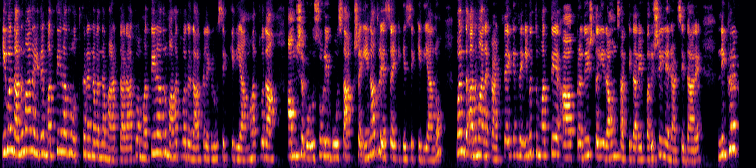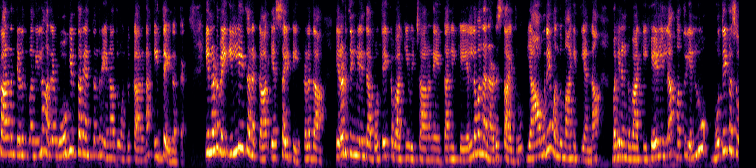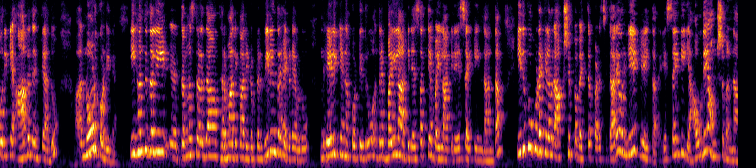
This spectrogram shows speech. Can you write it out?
ಈಗ ಒಂದು ಅನುಮಾನ ಇದೆ, ಮತ್ತೇನಾದ್ರೂ ಉತ್ಖನನವನ್ನ ಮಾಡ್ತಾರಾ ಅಥವಾ ಮತ್ತೇನಾದ್ರೂ ಮಹತ್ವದ ದಾಖಲೆಗಳು ಸಿಕ್ಕಿದೆಯಾ? ಮಹತ್ವದ ಅಂಶಗಳು, ಸುಳಿವು, ಸಾಕ್ಷ್ಯ ಏನಾದ್ರೂ ಎಸ್ ಐ ಟಿಗೆ ಸಿಕ್ಕಿದೆಯಾ ಅನ್ನೋ ಒಂದು ಅನುಮಾನ ಕಾಡ್ತಿದೆ ಯಾಕೆಂದ್ರೆ ಇವತ್ತು ಮತ್ತೆ ಆ ಪ್ರದೇಶದಲ್ಲಿ ರೌಂಡ್ಸ್ ಹಾಕಿದ್ದಾರೆ, ಪರಿಶೀಲನೆ ನಡೆಸಿದ್ದಾರೆ. ನಿಖರ ಕಾರಣ ತಿಳಿದು ಬಂದಿಲ್ಲ, ಆದ್ರೆ ಹೋಗಿರ್ತಾರೆ ಅಂತಂದ್ರೆ ಏನಾದ್ರೂ ಒಂದು ಕಾರಣ ಇದ್ದೇ ಇರತ್ತೆ. ಈ ನಡುವೆ ಇಲ್ಲಿ ತನಕ ಎಸ್ ಐ ಟಿ ಕಳೆದ ಎರಡು ತಿಂಗಳಿಂದ ಬಹುತೇಕವಾಗಿ ವಿಚಾರಣೆ, ತನಿಖೆ ಎಲ್ಲವನ್ನ ನಡೆಸ್ತಾ ಇದ್ರು. ಯಾವುದೇ ಒಂದು ಮಾಹಿತಿಯನ್ನ ಬಹಿರಂಗವಾಗಿ ಹೇಳಿಲ್ಲ ಮತ್ತು ಎಲ್ಲೂ ಬಹುತೇಕ ಸೋರಿಕೆ ಆಗದಂತೆ ಅದು ನೋಡ್ಕೊಂಡಿದೆ. ಈ ಹಂತದಲ್ಲಿ ಧರ್ಮಸ್ಥಳದ ಧರ್ಮಾಧಿಕಾರಿ ಡಾಕ್ಟರ್ ವೀರೇಂದ್ರ ಹೆಗಡೆ ಅವರು ಒಂದು ಹೇಳಿಕೆಯನ್ನ ಕೊಟ್ಟಿದ್ರು. ಅಂದ್ರೆ ಬಯಲಾಗಿದೆ ಸತ್ಯ ಬಯಲಾಗಿದೆ ಎಸ್ ಐ ಟಿಯಿಂದ ಅಂತ. ಇದಕ್ಕೂ ಕೂಡ ಕೆಲವರು ಆಕ್ಷೇಪ ವ್ಯಕ್ತಪಡಿಸಿದ್ದಾರೆ. ಅವ್ರು ಹೇಗೆ ಹೇಳ್ತಾರೆ? ಎಸ್ ಐ ಟಿ ಯಾವುದೇ ಅಂಶವನ್ನ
